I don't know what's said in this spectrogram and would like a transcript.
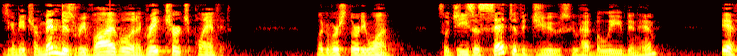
There's going to be a tremendous revival and a great church planted. Look at verse 31. So Jesus said to the Jews who had believed in him, If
